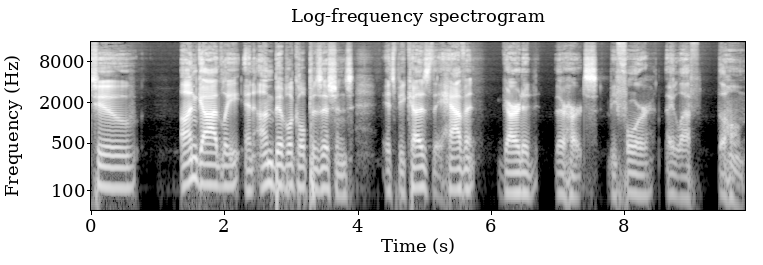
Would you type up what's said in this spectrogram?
to ungodly and unbiblical positions. It's because they haven't guarded their hearts before they left the home.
